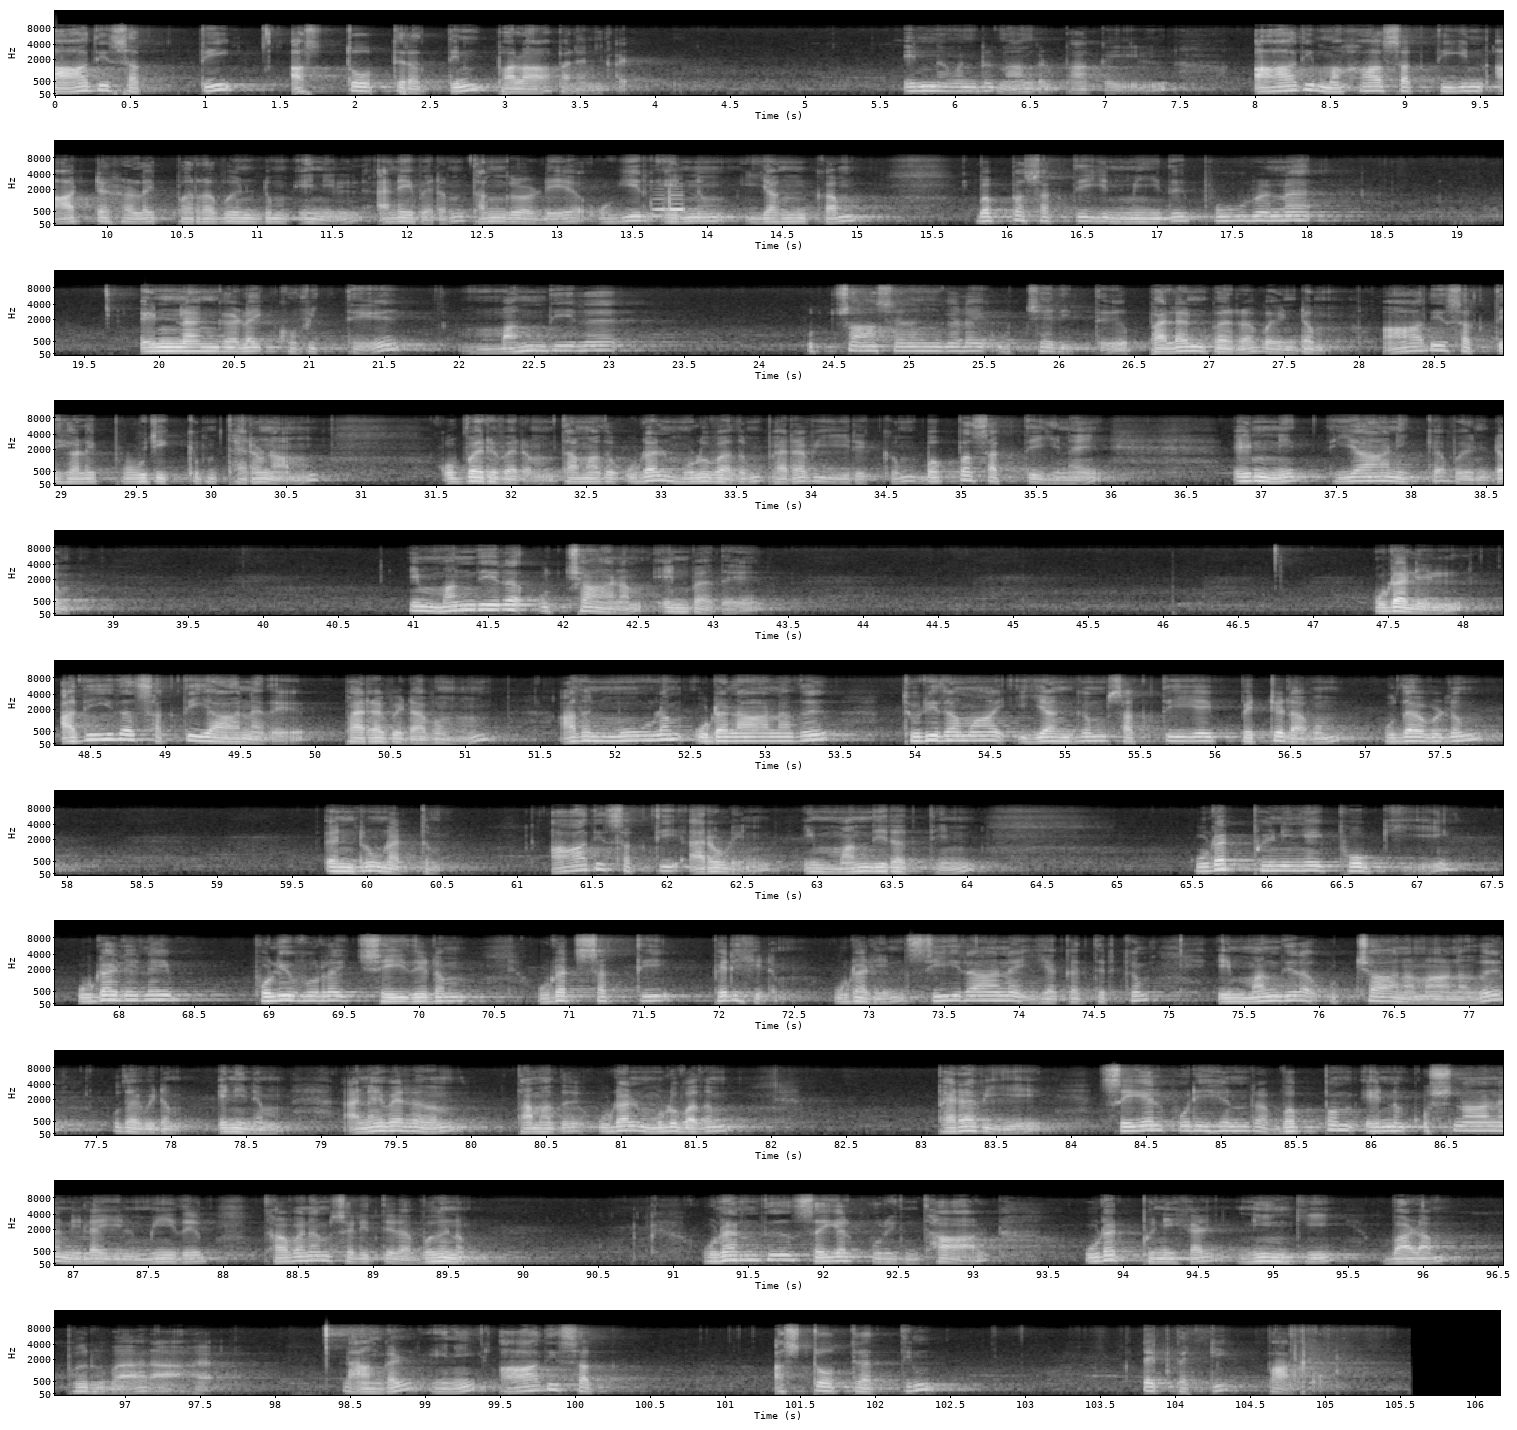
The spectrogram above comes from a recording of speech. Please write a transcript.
ஆதிசக்தி அஸ்தோத்திரத்தின் பலாபலன்கள். என்னவென்று நாங்கள் பார்க்கையில் ஆதி மகாசக்தியின் ஆற்றல்களை பெற வேண்டும் எனில் அனைவரும் தங்களுடைய உயிர் என்னும் யங்கம் வெப்ப சக்தியின் மீது பூரண எண்ணங்களை குவித்து மந்திர உச்சாசனங்களை உச்சரித்து பலன் பெற வேண்டும். ஆதிசக்திகளை பூஜிக்கும் தருணம் ஒவ்வொருவரும் தமது உடல் முழுவதும் பரவியிருக்கும் வெப்ப சக்தியினை எண்ணி தியானிக்க வேண்டும். இம்மந்திர உச்சாரணம் என்பது உடலில் அதீத சக்தியானது பரவிடவும் அதன் மூலம் உடலானது துரிதமாய் இயங்கும் சக்தியை பெற்றிடவும் உதவிடும் என்று உணர்த்தும். ஆதிசக்தி அருளின் இம்மந்திரத்தின் உடற்பிணியை போக்கி உடலினை பொலிவுறச் செய்திடும் உடற்சக்தி பெருகிடும். உடலின் சீரான இயக்கத்திற்கும் இம்மந்திர உச்சாரணமானது உதவிடும். எனினும் அனைவரும் தமது உடல் முழுவதும் பரவியே செயல்புரிகின்ற வெப்பம் என்னும் உஷ்ணான நிலையில் மீது கவனம் செலுத்திட வேணும். உணர்ந்து செயல் புரிந்தால் உடற்பிணிகள் நீங்கி வளம் பெறுவாராக. நாங்கள் இனி ஆதிசக் அஷ்டோத்திரத்தின் பற்றி பார்ப்போம்.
